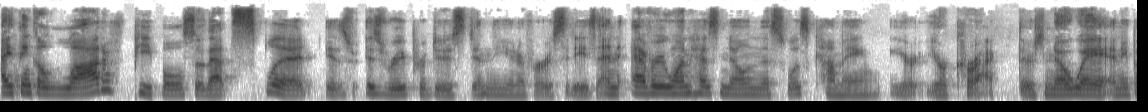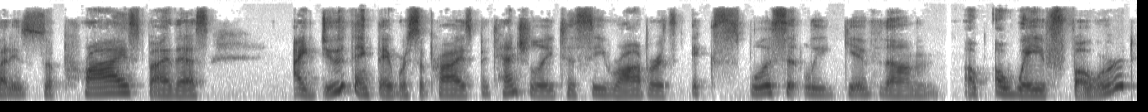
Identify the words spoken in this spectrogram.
i think a lot of people so that split is is reproduced in the universities and everyone has known this was coming. You're you're correct. There's no way anybody's surprised by this. I do think they were surprised potentially to see roberts explicitly give them a, a way forward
